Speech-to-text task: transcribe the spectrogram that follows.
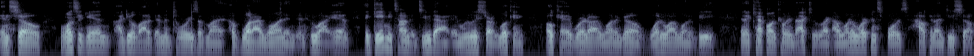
And so once again I do a lot of inventories of my of what I want and, and who I am. It gave me time to do that and really start looking okay where do I want to go? What do I want to be and it kept on coming back to like i want to work in sports how can i do so?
